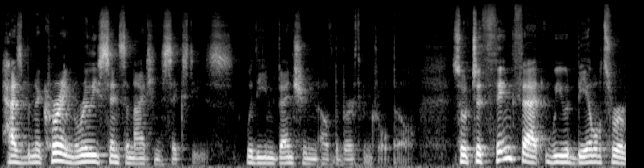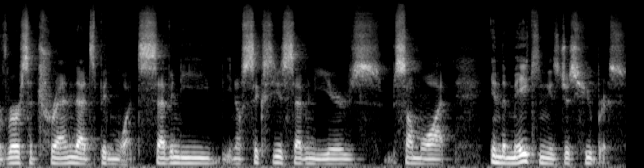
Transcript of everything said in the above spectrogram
has been occurring really since the 1960s with the invention of the birth control pill. So to think that we would be able to reverse a trend that's been what 70, you know, 60 to 70 years somewhat in the making is just hubris.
